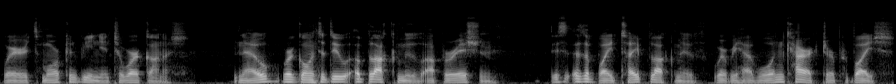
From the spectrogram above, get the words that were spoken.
where it's more convenient to work on it. Now we're going to do a block move operation. This is a byte type block move where we have one character per byte.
